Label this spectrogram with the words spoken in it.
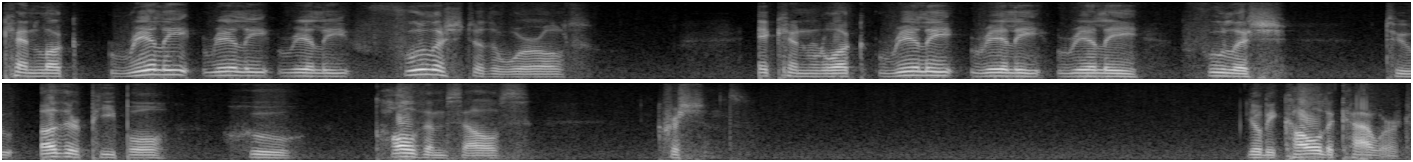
can look really, really, really foolish to the world, it can look really, really, really foolish to other people who call themselves Christians. You'll be called a coward.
